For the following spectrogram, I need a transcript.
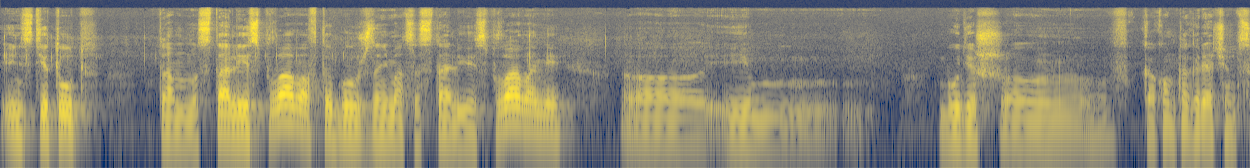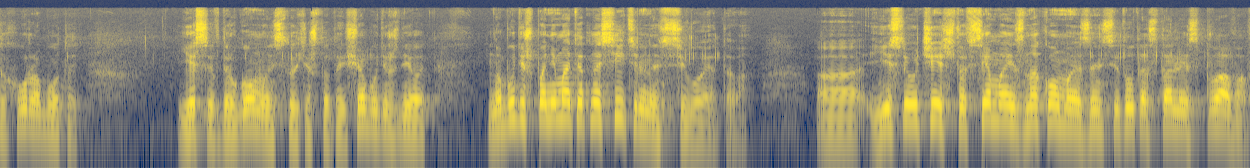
институт там стали и сплавов, ты будешь заниматься сталью и сплавами, э, и будешь э, в каком-то горячем цеху работать. Если в другом институте что-то еще будешь делать, но будешь понимать относительность всего этого. Э, если учесть, что все мои знакомые из института стали сплавов,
